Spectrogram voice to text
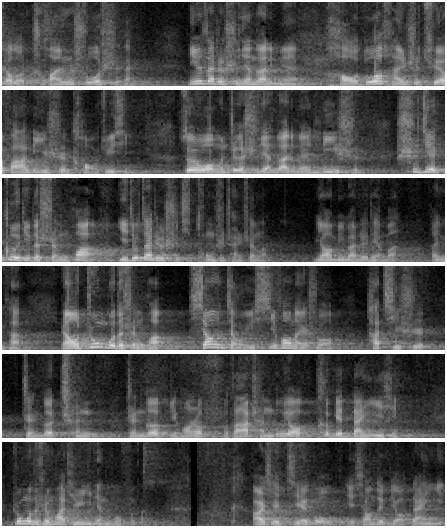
叫做传说时代。因为在这个时间段里面，好多还是缺乏历史考据性，所以我们这个时间段里面，历史世界各地的神话也就在这个时期同时产生了。你要明白这点吧。那你看，然后中国的神话相较于西方来说，它其实整个成整个，比方说复杂程度要特别单一性。中国的神话其实一点都不复杂，而且结构也相对比较单一，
